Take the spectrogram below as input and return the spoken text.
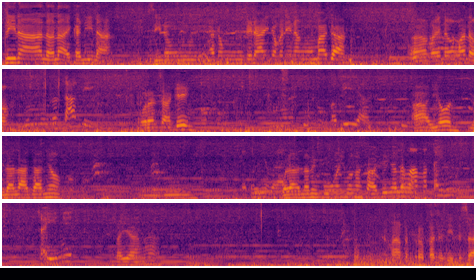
kanina ano na kanina sinong anong kinain nyo kaninang umaga ah kayo ng ano Mura sa akin. murang saging pabiyan. Ah, yun. Nilalaga nyo. Wala. Na rin bunga yung mga saging. Alam mo? Namamatay mo eh. Sa init. Kaya nga. Ang mga katropa na dito sa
